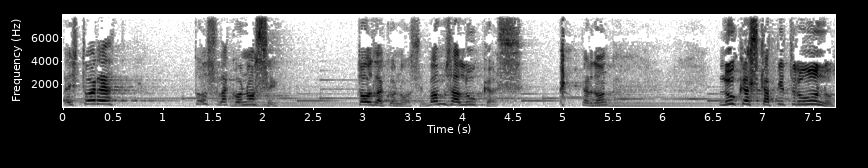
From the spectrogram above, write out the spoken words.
A história, todos la conhecem, todos la conhecem. Vamos a Lucas, perdão. Lucas capítulo 1,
